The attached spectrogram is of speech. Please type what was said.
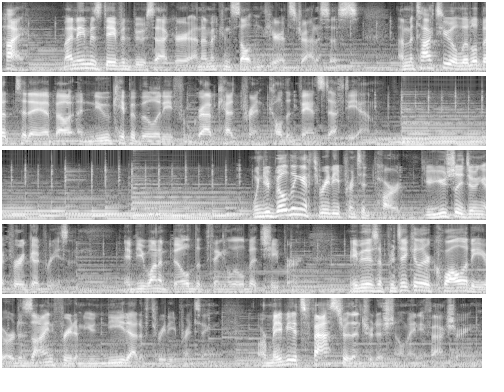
Hi, my name is David Busacker and I'm a consultant here at Stratasys. I'm going to talk to you a little bit today about a new capability from GrabCAD Print called Advanced FDM. When you're building a 3D printed part, you're usually doing it for a good reason. Maybe you want to build the thing a little bit cheaper. Maybe there's a particular quality or design freedom you need out of 3D printing. Or maybe it's faster than traditional manufacturing.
